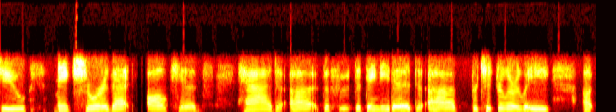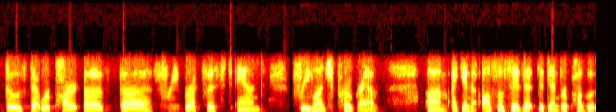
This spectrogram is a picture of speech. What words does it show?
to make sure that all kids had uh, the food that they needed, uh, particularly uh, those that were part of the free breakfast and free lunch program. Um, I can also say that the Denver Public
